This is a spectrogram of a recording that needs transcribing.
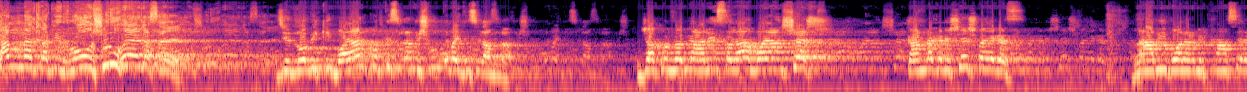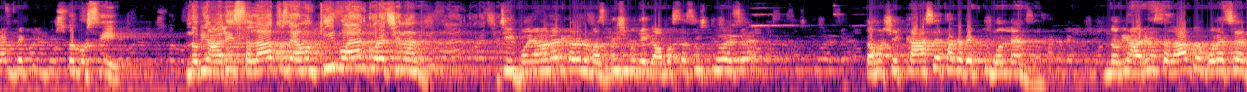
কান্নাকাটি রো শুরু হয়ে গেছে যে, নবী কি বয়ান করতেছিলেন আমি শুনতে পাইতেছিলাম না। যখন নবী আলী সালাম বয়ান শেষ কান্নাকাটি শেষ হয়ে গেছে। রাবি বলেন আমি কাছের এক ব্যক্তির প্রশ্ন করছি। নবী আলী সালাত এমন কি বয়ান করেছিলেন? যে বয়ানের কারণে মজলিস মধ্যে এই অবস্থা সৃষ্টি হয়েছে। তখন সেই কাছে থাকা ব্যক্তি বললেন নবী আলী সালাত বলেছেন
